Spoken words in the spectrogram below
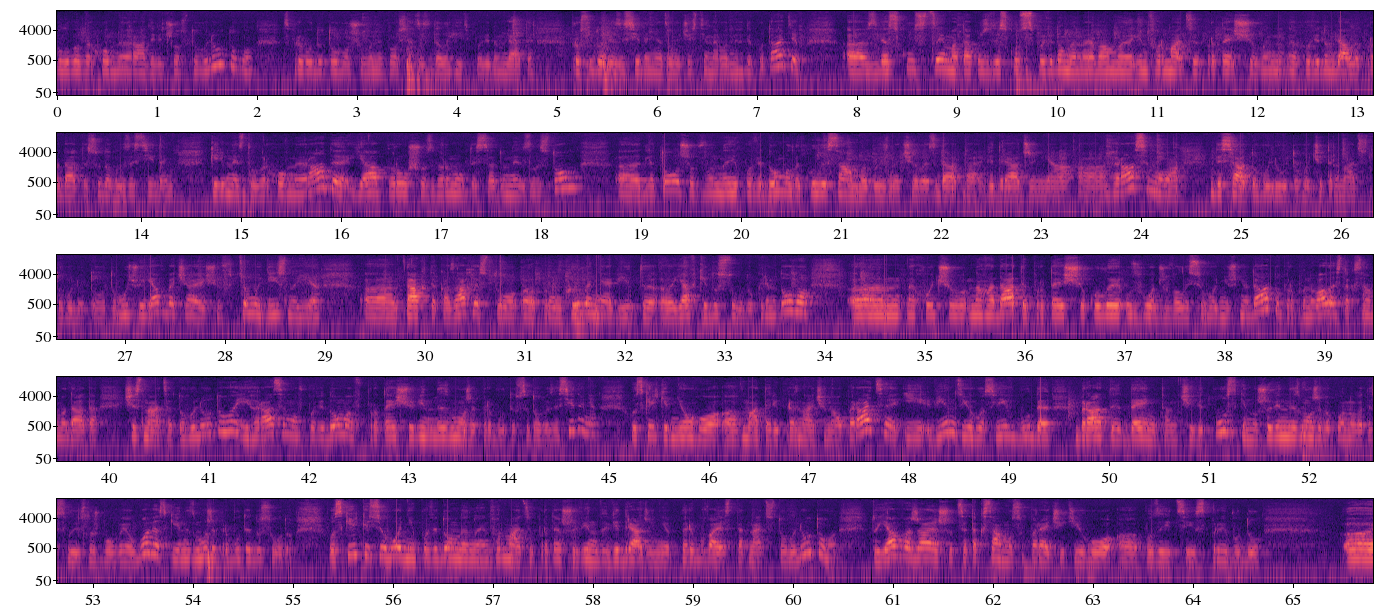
голови Верховної Ради від 6 лютого з приводу того, що вони просять заздалегідь повідомляти про судові засідання за участі народних депутатів. В зв'язку з цим, а також в зв'язку з повідомленою вами інформацією про те, що вони повідомляли про дати судових засідань керівництву Верховної Ради, я прошу звернутися до них з листом е, для того, щоб вони повідомили, коли саме визначилась дата відрядження е, Герасимова 10 лютого чи 13 лютого, тому що я вбачаю, що в цьому дійсно є е, тактика захисту про ухилення від явки до суду. Крім того, хочу нагадати про те, що коли узгоджували сьогоднішню дату, пропонувалась так само дата 16 лютого, і Герасимов повідомив про те, що він не зможе прибути в судове засідання, оскільки в нього е, в матері призначена операція, і він з його слів буде брати день там чи відпустки, ну що він не зможе виконувати свої службові обов'язки і не зможе прибути до суду. Оскільки сьогодні повідомлено інформацію про те, що він в відрядженні перебуває з 15 лютого, то я вважаю, що це так само суперечить його е, позиції з приводу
